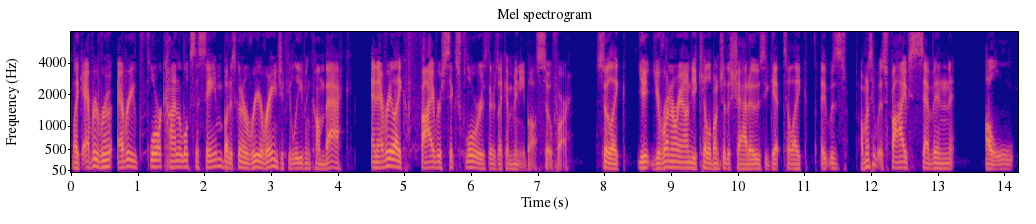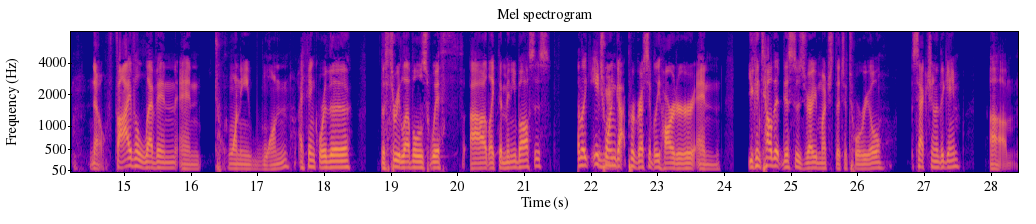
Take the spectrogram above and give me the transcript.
Like every room, every floor kind of looks the same, but it's going to rearrange if you leave and come back. And every like five or six floors, there's like a mini boss so far. So like you you run around, you kill a bunch of the shadows, you get to like it was I want to say it was five, seven, no five, eleven, and twenty one. I think were the the three levels with uh like the mini bosses. And like each Mhm. one got progressively harder, and you can tell that this was very much the tutorial section of the game. Um,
